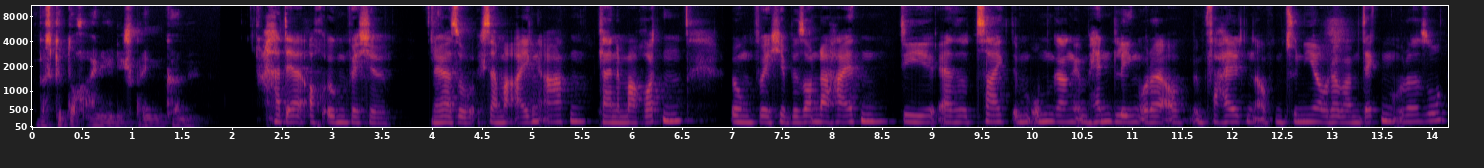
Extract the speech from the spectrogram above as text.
aber es gibt auch einige, die springen können. Hat er auch irgendwelche, naja, so, ich sag mal, Eigenarten, kleine Marotten, irgendwelche Besonderheiten, die er so zeigt im Umgang, im Handling oder auch im Verhalten auf dem Turnier oder beim Decken oder so?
